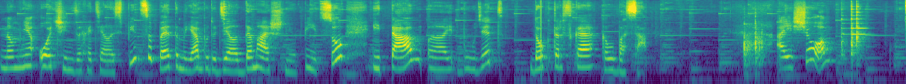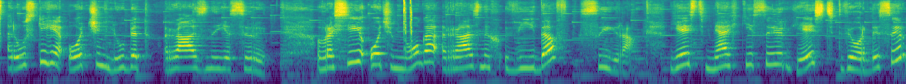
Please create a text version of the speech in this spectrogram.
но мне очень захотелось пиццу, поэтому я буду делать домашнюю пиццу, и там э, будет докторская колбаса. А еще русские очень любят разные сыры. В России очень много разных видов сыра. Есть мягкий сыр, есть твердый сыр.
